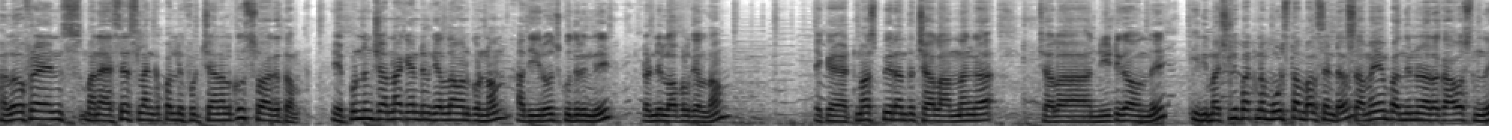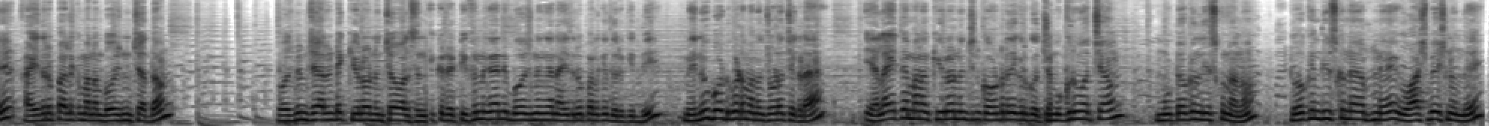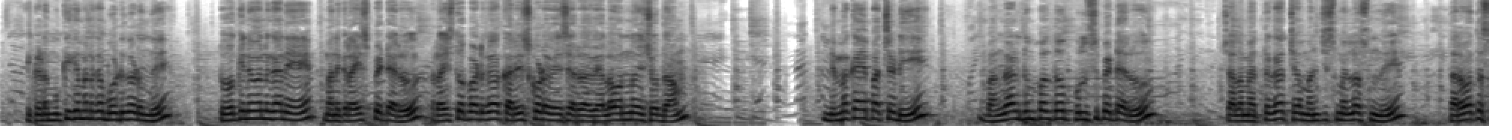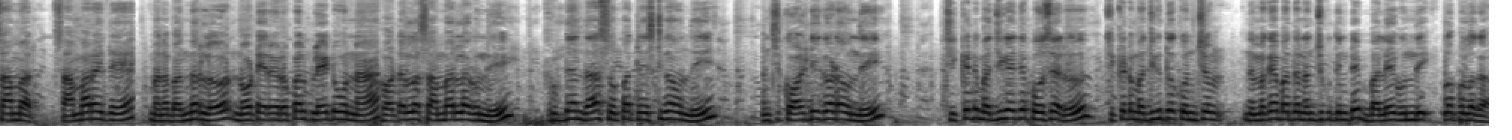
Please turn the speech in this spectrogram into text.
Hello friends మన SS Lankapalli food ఛానల్కు స్వాగతం. ఎప్పటి నుంచి అన్నా క్యాంటీన్కి వెళ్దాం అనుకున్నాం అది ఈరోజు కుదిరింది. రండి లోపలికి వెళ్దాం. ఇక అట్మాస్ఫియర్ అంతా చాలా అందంగా చాలా నీట్గా ఉంది. ఇది మచిలీపట్నం మూడు స్తంభాల సెంటర్. సమయం పన్నెండున్నర కావస్తుంది. ఐదు రూపాయలకి మనం భోజనం చేద్దాం. భోజనం చేయాలంటే క్యూలో నుంచోవాల్సింది. ఇక్కడ టిఫిన్ కానీ భోజనం కానీ ఐదు రూపాయలకి దొరికిద్ది. మెనూ బోర్డు కూడా మనం చూడొచ్చు ఇక్కడ. ఎలా అయితే మనం క్యూలో నుంచి కౌంటర్ దగ్గరికి వచ్చాం ముగ్గురు వచ్చాం మూడు టోకెన్లు తీసుకున్నాను. టోకెన్ తీసుకునే వెంటనే వాష్ బేసిన్ ఉంది. ఇక్కడ ముఖ్యంగా మనకు బోర్డు కూడా ఉంది. టోకెన్ ఇవ్వగానే మనకి రైస్ పెట్టారు. రైస్తో పాటుగా కర్రీస్ కూడా వేశారు. అవి ఎలా ఉన్నాయో చూద్దాం. నిమ్మకాయ పచ్చడి బంగాళదుంపలతో పులుసు పెట్టారు. చాలా మెత్తగా మంచి స్మెల్ వస్తుంది. తర్వాత సాంబార్. సాంబార్ అయితే మన బందర్లో నూట ఇరవై రూపాయల ప్లేట్ ఉన్న హోటల్లో సాంబార్ లాగా ఉంది ఫుడ్ అంతా సూపర్ టేస్ట్గా ఉంది. మంచి క్వాలిటీ కూడా ఉంది. చిక్కటి మజ్జిగ అయితే పోసారు చిక్కటి మజ్జిగతో కొంచెం నిమ్మకాయ బద్ద నంచుకు తింటే భలేగుంది. పుల్ల పుల్లగా.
